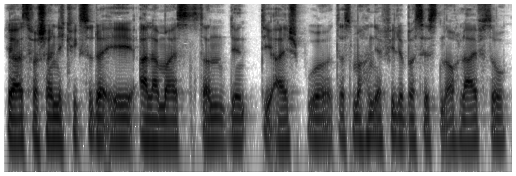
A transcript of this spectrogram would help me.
Ja, ist wahrscheinlich kriegst du da eh allermeistens dann den, die Eispur. Das machen ja viele Bassisten auch live so.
